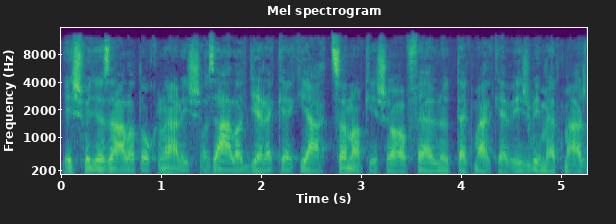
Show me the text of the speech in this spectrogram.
és hogy az állatoknál is az állatgyerekek játszanak, és a felnőttek már kevésbé, mert más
